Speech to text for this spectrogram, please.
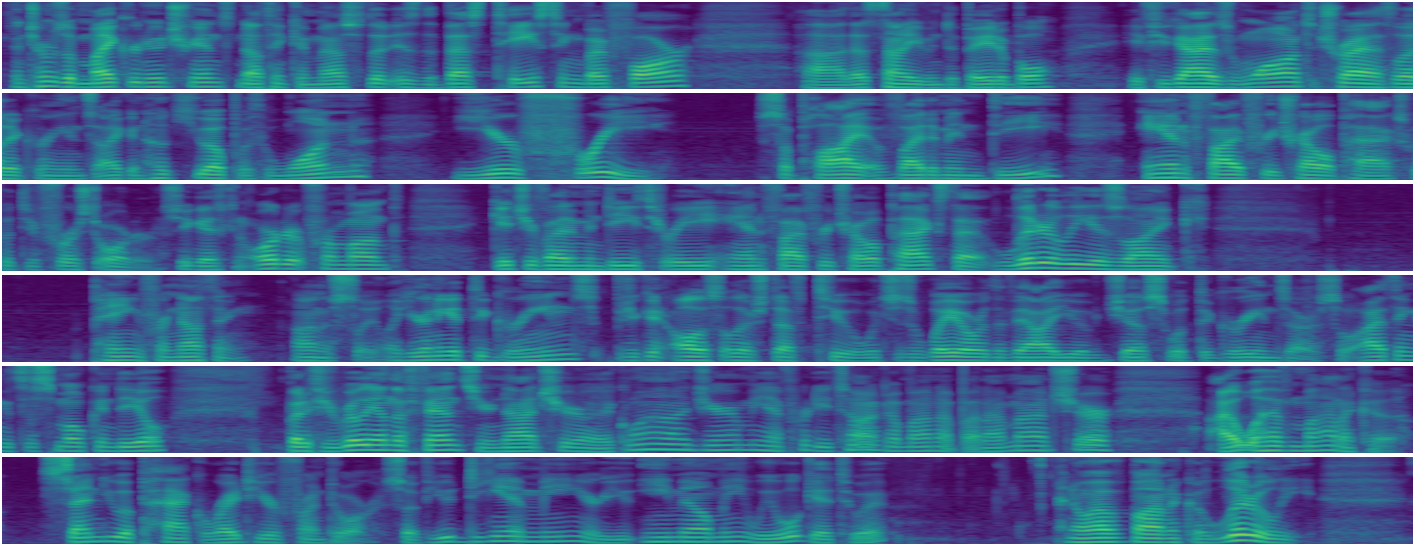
in terms of micronutrients, nothing can mess with it. is the best tasting by far. Uh, that's not even debatable. If you guys want to try Athletic Greens, I can hook you up with one year free supply of vitamin D and five free travel packs with your first order. So you guys can order it for a month, get your vitamin D3 and five free travel packs. That literally is like paying for nothing, honestly. Like you're going to get the greens, but you're getting all this other stuff too, which is way over the value of just what the greens are. So I think it's a smoking deal. But if you're really on the fence, you're not sure, like, well, Jeremy, I've heard you talk about it, but I'm not sure. I will have Monica send you a pack right to your front door. So if you DM me or you email me, we will get to it. And I'll have Monica literally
